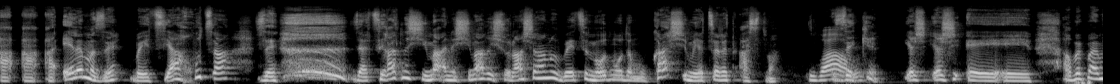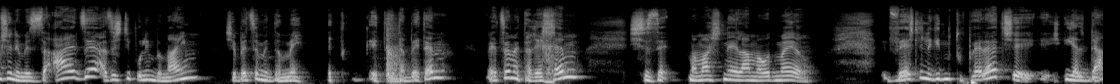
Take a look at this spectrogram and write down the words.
ההלם הזה ביציאה החוצה זה, זה עצירת נשימה, הנשימה הראשונה שלנו היא בעצם מאוד מאוד עמוקה שמייצרת אסתמה. וואו. זה כן. יש, יש אה, אה, הרבה פעמים שאני מזהה את זה, אז יש טיפולים במים שבעצם מדמה את, את, את הבטן, בעצם את הרחם, שזה ממש נעלם מאוד מהר. ויש לי נגיד מטופלת שילדה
